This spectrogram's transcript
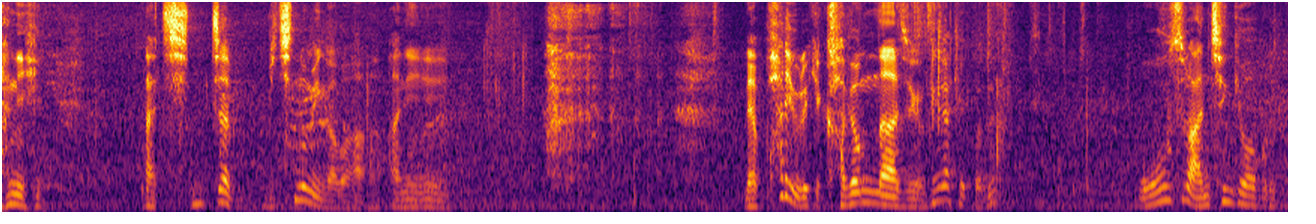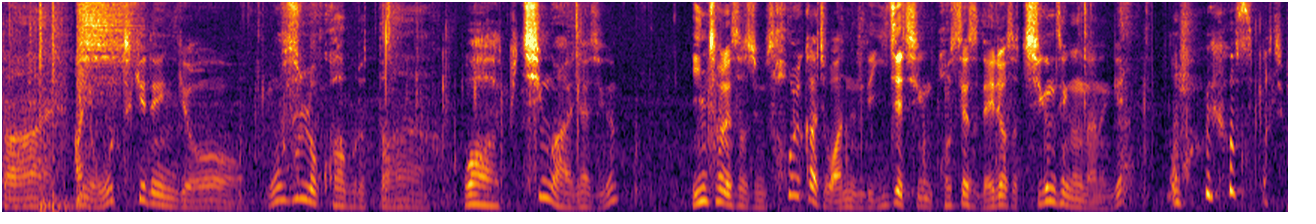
아니 나 진짜 미친놈인가 봐. 아니 내가 팔이 왜 이렇게 가볍나 지금 생각했거든? 옷을 안 챙겨 와 버렸다. 아니 어떻게 된겨? 옷을 놓고 와 버렸다. 와 미친 거 아니야 지금? 인천에서 지금 서울까지 왔는데 이제 지금 버스에서 내려서 지금 생각나는 게? 너무 없어가지고.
